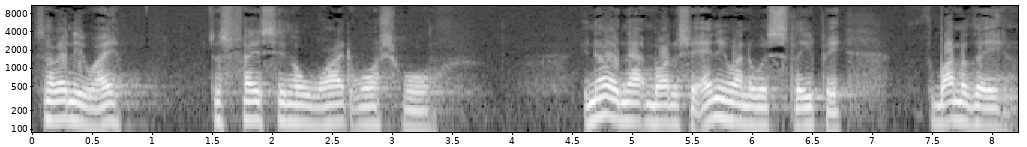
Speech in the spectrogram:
So, anyway, just facing a whitewashed wall. You know, in that monastery, anyone who was sleepy, one of the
